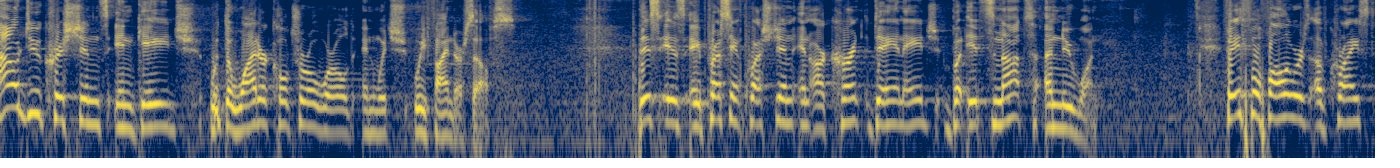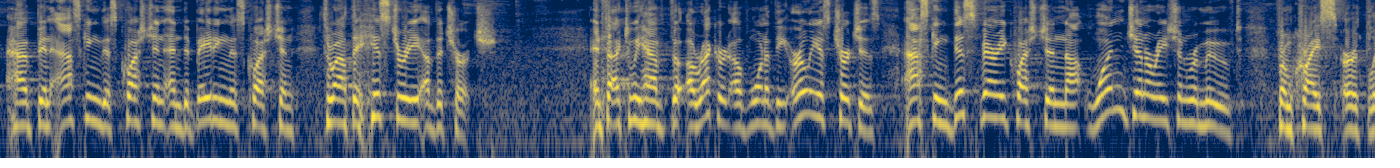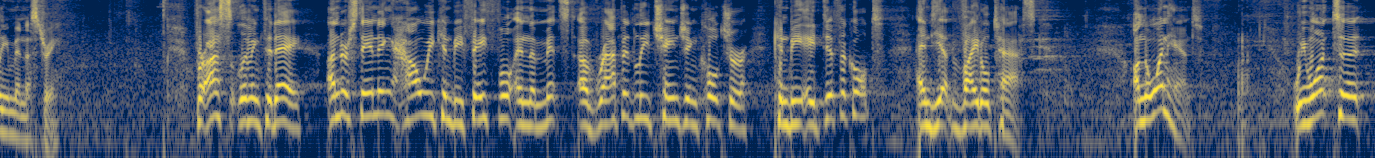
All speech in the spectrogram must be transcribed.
How do Christians engage with the wider cultural world in which we find ourselves? This is a prescient question in our current day and age, but it's not a new one. Faithful followers of Christ have been asking this question and debating this question throughout the history of the church. In fact, we have a record of one of the earliest churches asking this very question not one generation removed from Christ's earthly ministry. For us living today, understanding how we can be faithful in the midst of rapidly changing culture can be a difficult and yet vital task. On the one hand, we want to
